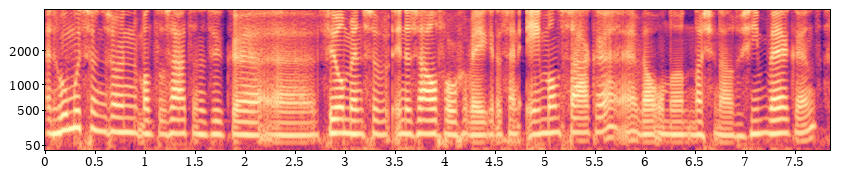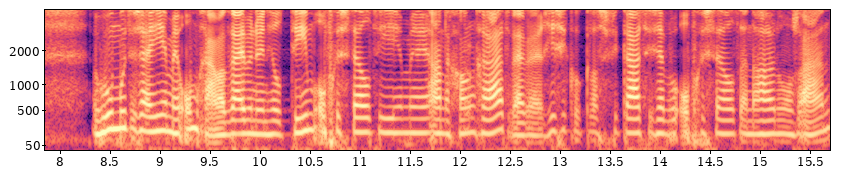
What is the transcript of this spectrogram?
En hoe moet zo'n, zo'n want er zaten natuurlijk uh, veel mensen in de zaal vorige week. Dat zijn eenmanszaken, hè, wel onder nationaal regime werkend. Hoe moeten zij hiermee omgaan? Want wij hebben nu een heel team opgesteld die hiermee aan de gang gaat. We hebben risicoclassificaties hebben opgesteld en daar houden we ons aan.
